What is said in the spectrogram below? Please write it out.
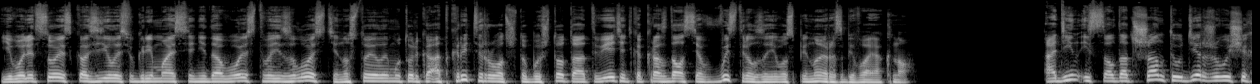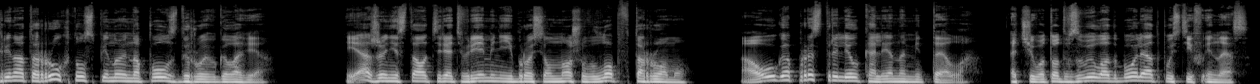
Его лицо исказилось в гримасе недовольства и злости, но стоило ему только открыть рот, чтобы что-то ответить, как раздался выстрел за его спиной, разбивая окно. Один из солдат Шанты, удерживающих Рената, рухнул спиной на пол с дырой в голове. Я же не стал терять времени и бросил нож в лоб второму. А Уга прострелил колено Мителла, отчего тот взвыл от боли, отпустив Инес.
